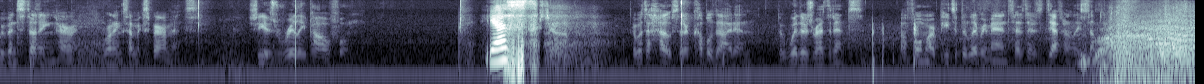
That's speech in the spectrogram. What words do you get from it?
We've been studying her and running some experiments. She is really powerful. Jest. Job. There was a house that a couple died in. The Withers residence. Former pizza delivery man says there's definitely something.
